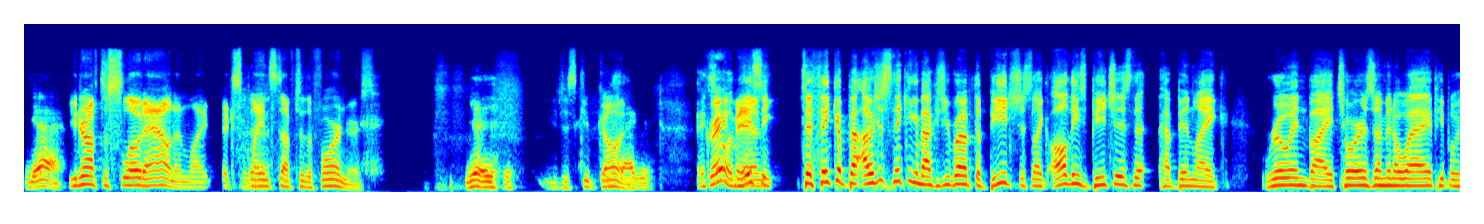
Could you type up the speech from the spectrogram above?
yeah You don't have to slow down and like explain Yeah. stuff to the foreigners. yeah, yeah You just keep going. exactly It's Great, so man. amazing to think about. I was just thinking about because you brought up the beach, just like all these beaches that have been like ruined by tourism in a way. People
